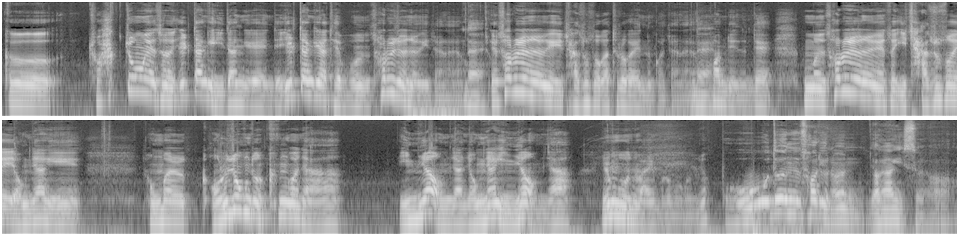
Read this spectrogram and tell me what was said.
그저 학종에서 1단계, 2단계가 있는데 1단계가 대부분 서류 전형이잖아요. 네. 예, 서류 전형에 이 자소서가 들어가 있는 거잖아요. 네. 포함되어 있는데 그러면 서류 전형에서 이 자소서의 역량이 정말 어느 정도로 큰 거냐 있냐 없냐 역량이 있냐 없냐 이런 부분을 많이 물어보거든요. 모든 서류는 영향이 있어요.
